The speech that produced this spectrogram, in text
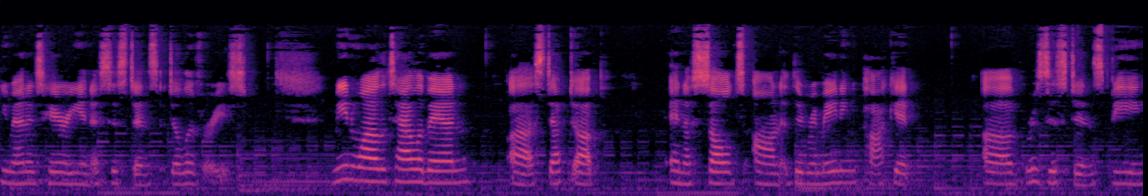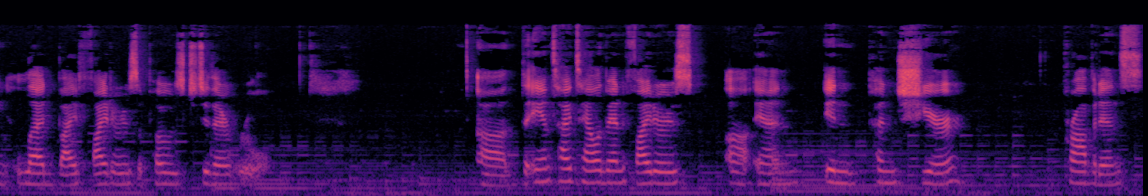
humanitarian assistance deliveries. Meanwhile, the Taliban uh, stepped up an assault on the remaining pocket of resistance being led by fighters opposed to their rule. Uh, the anti Taliban fighters uh, and in Panjshir Province,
